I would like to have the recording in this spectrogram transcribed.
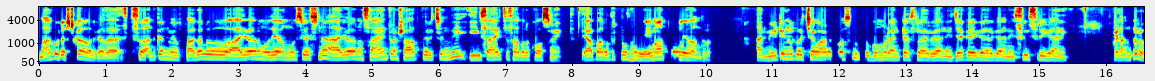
మాకు రెస్ట్ కావాలి కదా! సో, అందుకని మేము పగలు ఆదివారం ఉదయం మూసేసిన ఆదివారం సాయంత్రం షాప్ తెరిచింది ఈ సాహిత్య సభల కోసమే. వ్యాపార దృక్పథం ఏమాత్రం లేదు అందులో. ఆ మీటింగ్లకు వచ్చే వాళ్ళ కోసం ఇప్పుడు గుమ్మడి వెంకటేశ్వరరావు గారు గాని, జగ్గయ్య గారు కానీ శ్రీశ్రీ గాని వీళ్ళందరూ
